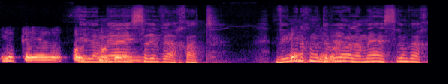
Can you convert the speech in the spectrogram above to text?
יותר. אל המאה ה-21. ואם אנחנו מדברים על המאה ה-21,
